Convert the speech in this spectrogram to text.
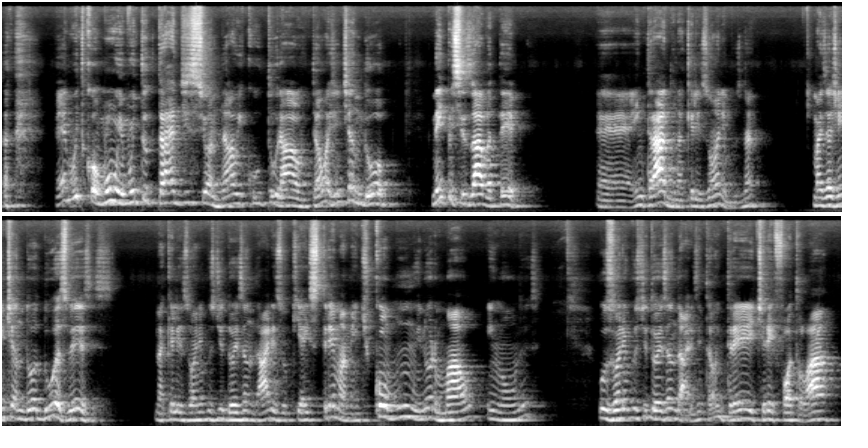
é muito comum e muito tradicional e cultural. Então a gente andou, nem precisava ter é, entrado naqueles ônibus, né? Mas a gente andou duas vezes naqueles ônibus de dois andares, o que é extremamente comum e normal em Londres, os ônibus de dois andares. Então entrei, tirei foto lá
